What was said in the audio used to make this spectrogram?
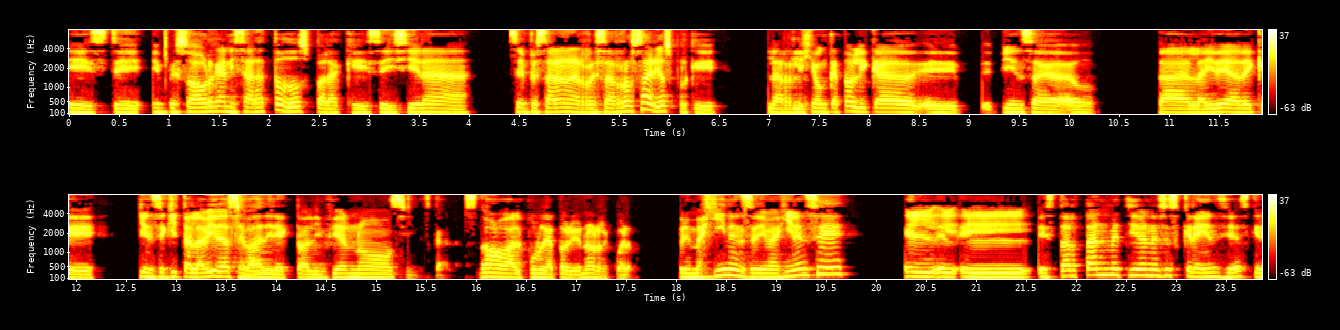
este, empezó a organizar a todos para que se hiciera, se empezaran a rezar rosarios, porque la religión católica eh, piensa o da la idea de que quien se quita la vida se va directo al infierno sin escalas, no al purgatorio, no recuerdo. Pero imagínense, imagínense el, el, estar tan metido en esas creencias que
